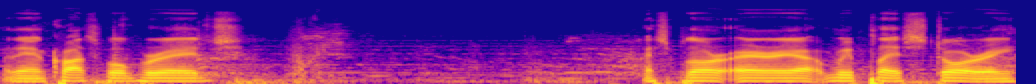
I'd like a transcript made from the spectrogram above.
The Uncrossable Bridge. Explore area. Replay story.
